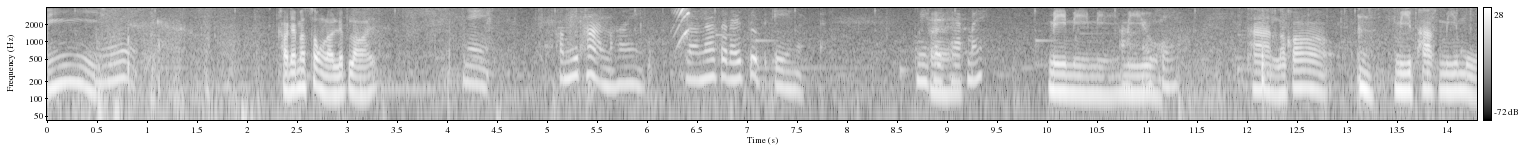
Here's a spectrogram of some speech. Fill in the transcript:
นี่นี่ เขาได้มาส่งเราเรียบร้อย นี่เขามีถ่านมาให้ เราน่าจะได้จุดเองอะมีไฟใช่แช็กไหมมีมีมีมีอยู่โเคทานแล้วก็ มีผักมีหมู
